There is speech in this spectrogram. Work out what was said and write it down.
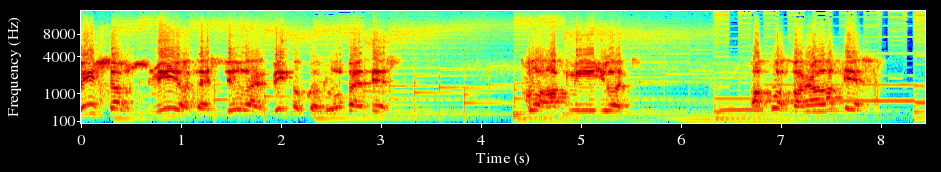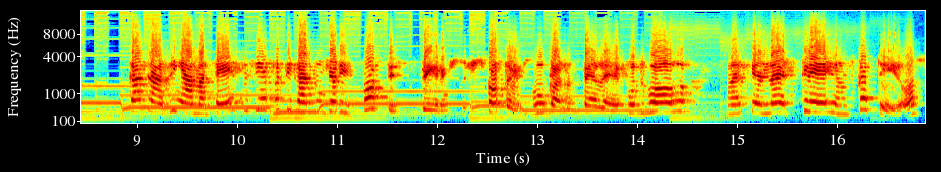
bija savs mīļotais cilvēks, bija par ko rūpēties, ko apmīļot, ap ko parāties. Katrā ziņā man tēvs iepatikās, viņš arī sportists bija. Viņš sportoja, Lukānu spēlēja futbolu. Es vienmēr skrēju un skatījos.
